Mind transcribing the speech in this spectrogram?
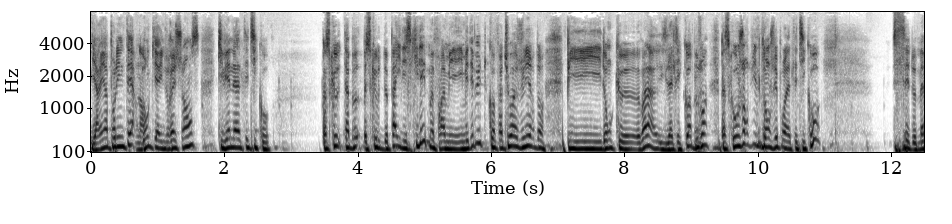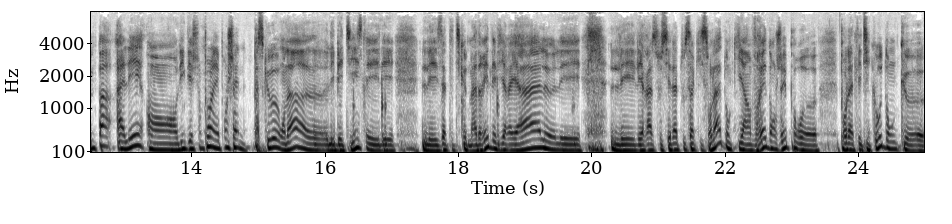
Il y a rien pour l'Inter, donc il y a une vraie chance qu'il vienne à l'Atlético. Parce que parce que Depay il est ce qu'il est, mais enfin il met des buts quoi. Enfin tu vois, je veux dire. donc- puis donc euh, voilà, l'Atlético a besoin parce qu'aujourd'hui le danger pour l'Atlético, c'est de même pas aller en Ligue des Champions l'année prochaine parce que on a euh, les Betis, les les les Atlético de Madrid, les Villarreal, les les les Real Sociedad, tout ça qui sont là. Donc il y a un vrai danger pour euh, pour l'Atlético. Donc euh,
